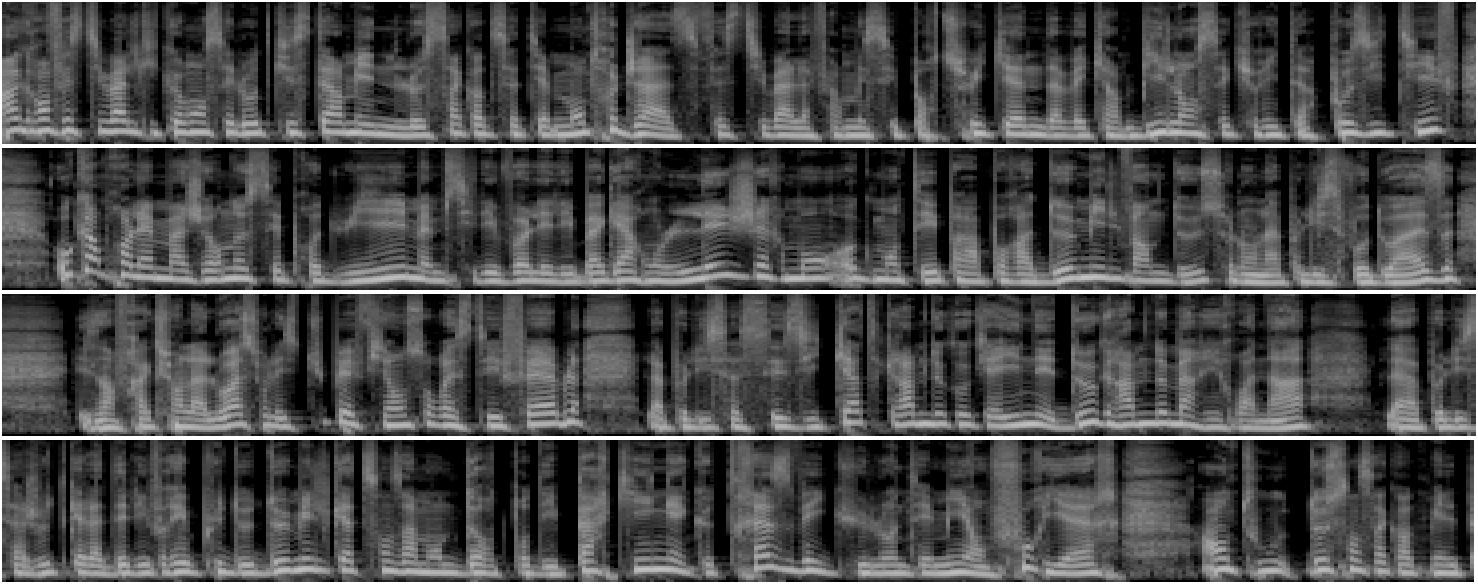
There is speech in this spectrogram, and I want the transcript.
Un grand festival qui commence et l'autre qui se termine. Le 57e Montre Jazz Festival a fermé ses portes ce week-end avec un bilan sécuritaire positif. Aucun problème majeur ne s'est produit, même si les vols et les bagarres ont légèrement augmenté par rapport à 2022, selon la police vaudoise. Les infractions à la loi sur les stupéfiants sont restées faibles. La police a saisi 4 grammes de cocaïne et 2 grammes de marijuana. La police ajoute qu'elle a délivré plus de 2400 amendes d'ordre pour des parkings et que 13 véhicules ont été mis en fourrière. En tout, 250 000 personnes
